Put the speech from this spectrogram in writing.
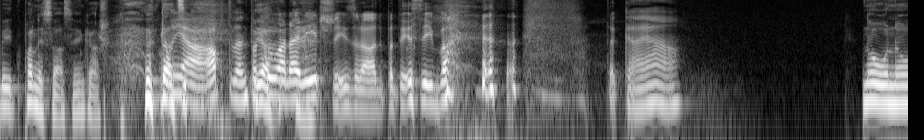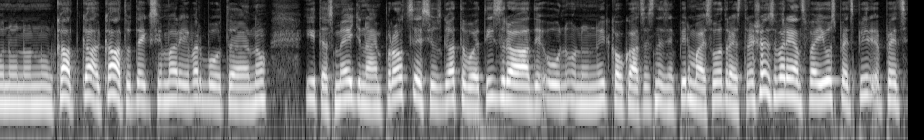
bija panesās vienkārši. Tāds, nu, jā, aptuveni par jā. to arī ir šī izrāde patiesībā. Tā kā jā. Nu, nu, nu, nu, nu, kā, kā, kā tu teiksim, arī varbūt eh, nu, ir tas mēģinājuma process, jūs gatavojat izrādi, un, un, un ir kaut kāds, es nezinu, pirmais, otrais, trešais variants, vai jūs pēc, pēc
